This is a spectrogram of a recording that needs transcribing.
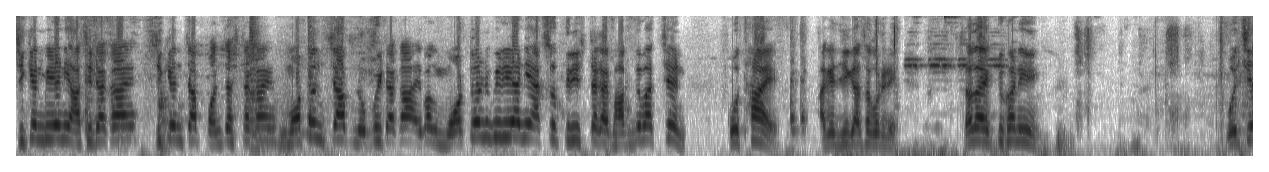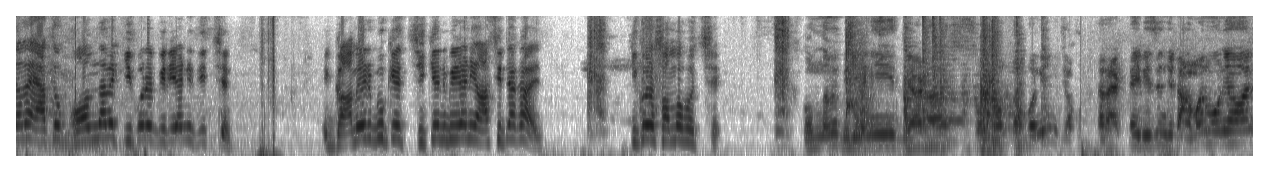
চিকেন বিরিয়ানি আশি টাকায়, চিকেন চাপ পঞ্চাশ টাকায়, মটন চাপ নব্বই টাকা এবং মটন বিরিয়ানি একশো তিরিশ টাকায়। ভাবতে পারছেন? কোথায়? আগে জিজ্ঞাসা করে নি। দাদা, একটুখানি বলছি, দাদা, এত কম দামে কি করে বিরিয়ানি দিচ্ছেন? এই গ্রামের বুকে চিকেন বিরিয়ানি আশি টাকায় কি করে সম্ভব হচ্ছে? কম দামে বিরিয়ানি দেওয়াটা সম্ভব তখনই যখন তারা একটাই রিজন যেটা আমার মনে হয়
